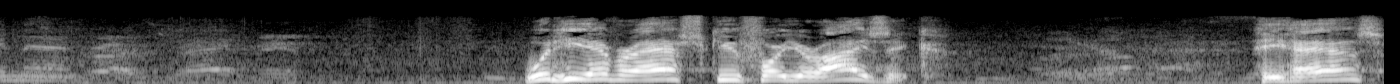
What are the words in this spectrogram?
Amen. Would he ever ask you for your Isaac? He has,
